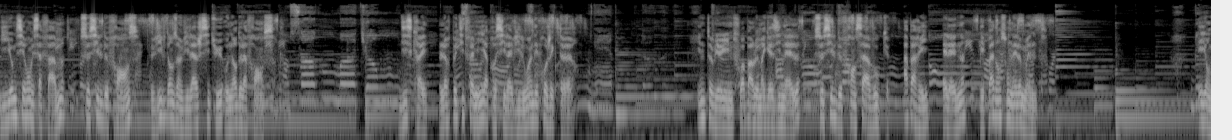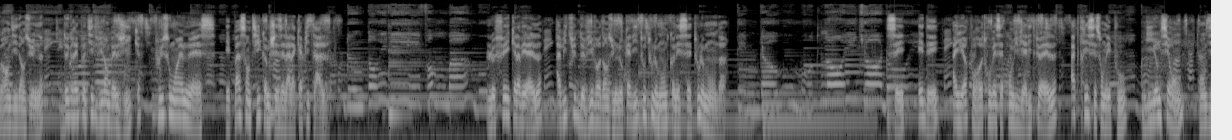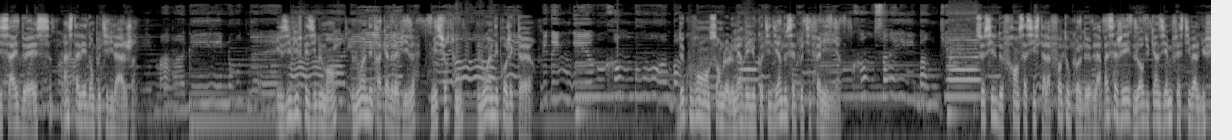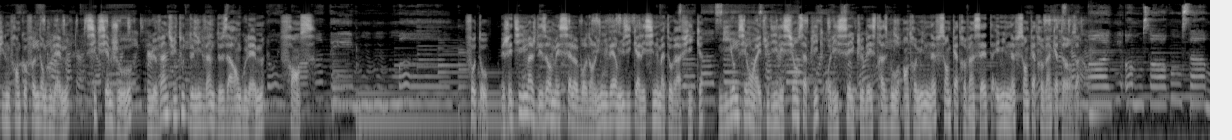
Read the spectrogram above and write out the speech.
Guillaume Siron et sa femme, Cécile de France, vivent dans un village situé au nord de la France. Discret, leur petite famille apprécie la vie loin des projecteurs. Interviewée une fois par le magazine Elle, Cécile de France avoue que, à Paris, Hélène, est pas dans son élément. Ayant grandi dans une, degré petite ville en Belgique, plus ou moins MES, et pas senti comme chez elle à la capitale. Le fait est qu'elle avait elle, habitude de vivre dans une localité où tout le monde connaissait tout le monde. C'est, aider, ailleurs pour retrouver cette convivialité que elle, actrice et son époux, Guillaume Siron, ont décidé de S, installés dans petit village. Ils y vivent paisiblement, loin des tracas de la ville, mais surtout, loin des projecteurs. Découvrons ensemble le merveilleux quotidien de cette petite famille. Cécile de France assiste à la photocall de La Passager lors du 15e Festival du film francophone d'Angoulême, 6e jour, le 28 août 2022 à Angoulême, France. Photo. Getty Images désormais célèbre dans l'univers musical et cinématographique, Guillaume Siron a étudié les sciences appliquées au lycée Club et Strasbourg entre 1987 et 1994.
